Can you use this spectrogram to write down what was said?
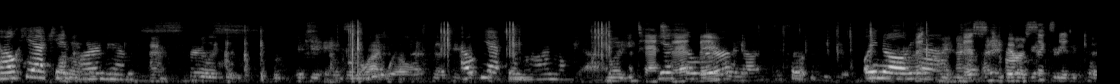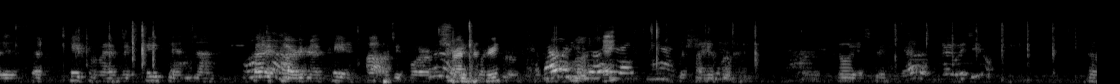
it's supposed. Palkia, I can't harm him. I'm fairly. Okay, can so I will Palkia, I can harm him. attach Yes, that so there. Wait, no, yeah. This for 60. Because uh, I paid for my vacation on credit card and I paid it off before. Shrine for three? That was a really Okay. nice match. If I didn't wanna go yesterday. That was very with you. So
